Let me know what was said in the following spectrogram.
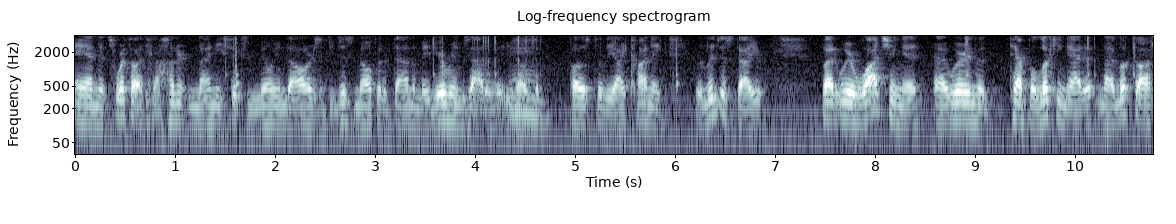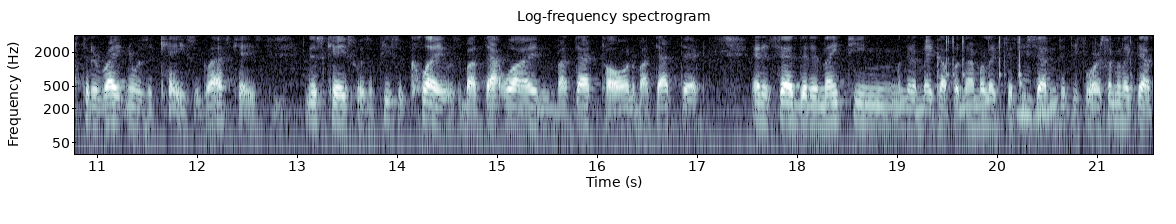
and it's worth I think 196 million dollars if you just melted it down and made earrings out of it. You know, as opposed to the iconic religious value. But we were watching it. Uh, we were in the temple looking at it, and I looked off to the right, and there was a case, a glass case. And this case was a piece of clay. It was about that wide and about that tall and about that thick. And it said that in 19, I'm going to make up a number like 57, 54, something like that.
